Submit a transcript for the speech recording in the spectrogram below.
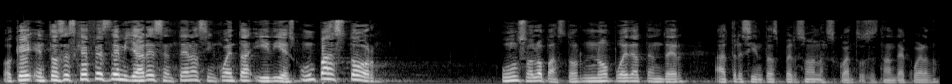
Ok, entonces jefes de millares, centenas, cincuenta y diez. Un pastor, un solo pastor, no puede atender a 300 personas. ¿Cuántos están de acuerdo?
